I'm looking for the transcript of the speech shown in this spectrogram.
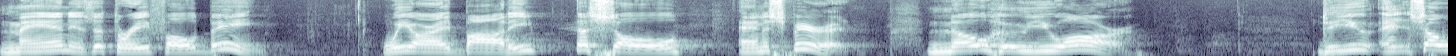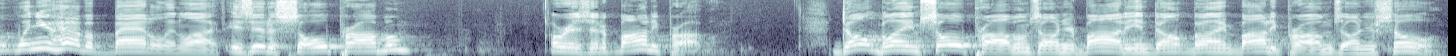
man is a threefold being. We are a body, a soul, and a spirit. Know who you are. Do you so when you have a battle in life, is it a soul problem or is it a body problem? Don't blame soul problems on your body and don't blame body problems on your soul.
